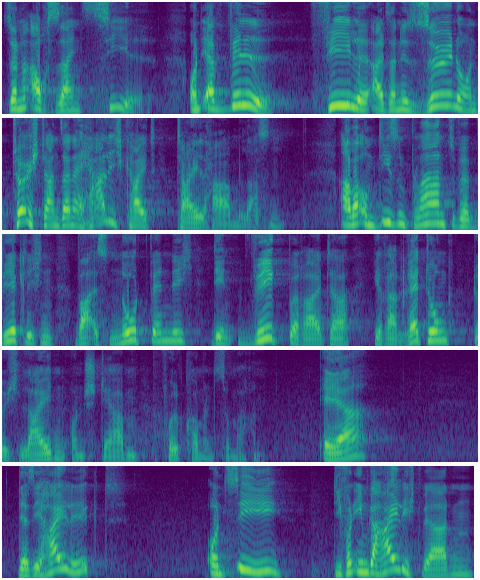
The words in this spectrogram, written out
sondern auch sein Ziel. Und er will viele als seine Söhne und Töchter an seiner Herrlichkeit teilhaben lassen. Aber um diesen Plan zu verwirklichen, war es notwendig, den Wegbereiter ihrer Rettung durch Leiden und Sterben vollkommen zu machen. Er, der sie heiligt, und sie, die von ihm geheiligt werden,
